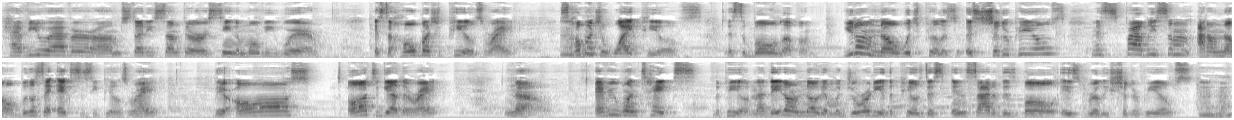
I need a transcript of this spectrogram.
have you ever um, studied something or seen a movie where it's a whole bunch of pills, right? It's a whole bunch of white pills. It's a bowl of them. You don't know which pill is. It's sugar pills, and it's probably some I don't know. We're gonna say ecstasy pills, right? They're all all together, right? Now, everyone takes the pill. Now they don't know the majority of the pills that's inside of this bowl is really sugar pills Mm-hmm.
